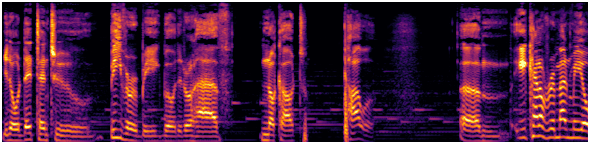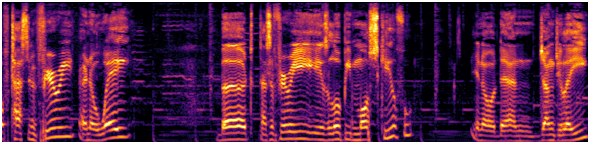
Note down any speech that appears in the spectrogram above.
you know, they tend to be very big, but they don't have knockout power. Um, it kind of reminded me of Tyson Fury in a way, but Tyson Fury is a little bit more skillful, you know, than Zhang Zhilei.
